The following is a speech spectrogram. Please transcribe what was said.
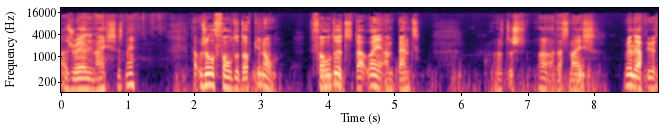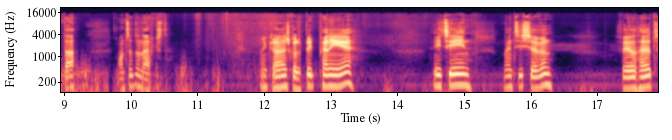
That's really nice, isn't it? That was all folded up, you know. Folded that way and bent. I was just, oh, that's nice. Really happy with that. On to the next. Right guys, got a big penny here. 1897. Veil head.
